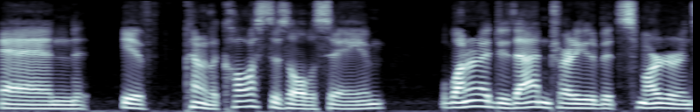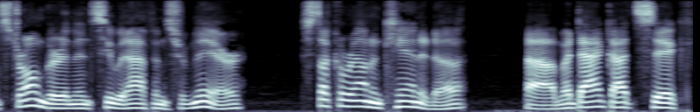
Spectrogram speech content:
and if kind of the cost is all the same why don't I do that and try to get a bit smarter and stronger and then see what happens from there? Stuck around in Canada. Uh, my dad got sick.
